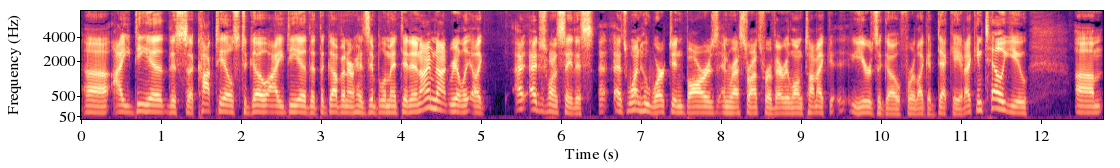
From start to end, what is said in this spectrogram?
uh, idea, this uh, cocktails to go idea that the governor has implemented. And I'm not really like, I, I, just want to say this as one who worked in bars and restaurants for a very long time, like years ago, for like a decade. I can tell you, um,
